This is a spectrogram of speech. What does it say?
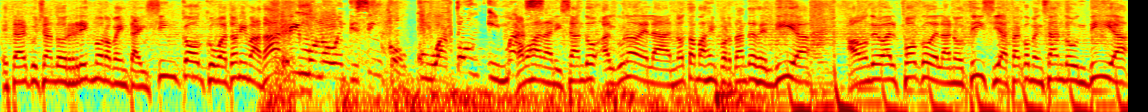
Estás escuchando Ritmo 95, Cubatón y más. Dale. Ritmo 95, cuatón y más. Vamos analizando algunas de las notas más importantes del día. ¿A dónde va el foco de la noticia? Está comenzando un día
